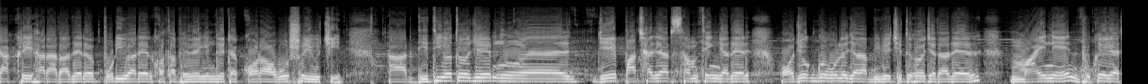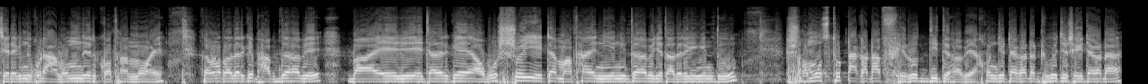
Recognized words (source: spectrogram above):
চাকরি হারা তাদের পরিবারের কথা ভেবে কিন্তু এটা করা অবশ্যই উচিত। আর দ্বিতীয়ত যে যে পাঁচ হাজার সামথিং যাদের অযোগ্য বলে যারা বিবেচিত হয়েছে, তাদের মাইনে ঢুকে গেছে, এটা কিন্তু খুব আনন্দের কথা নয়। কারণ তাদেরকে ভাবতে হবে বা তাদেরকে অবশ্যই এটা মাথায় নিয়ে নিতে হবে যে তাদেরকে কিন্তু সমস্ত টাকাটা ফেরত দিতে হবে। এখন যে টাকাটা ঢুকেছে সেই টাকাটা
